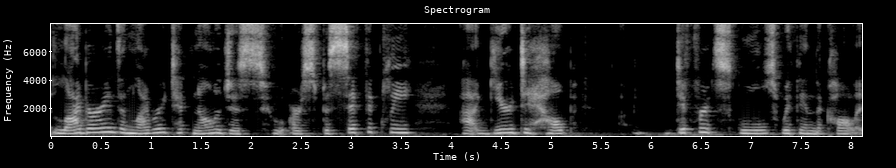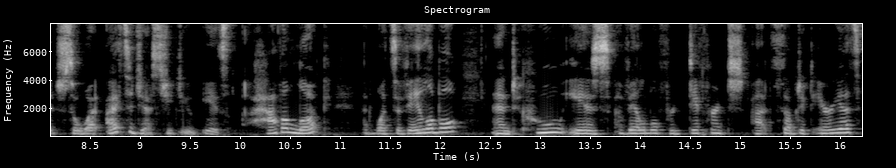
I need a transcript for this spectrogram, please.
librarians and library technologists who are specifically uh, geared to help different schools within the college. So what I suggest you do is have a look at what's available and who is available for different uh, subject areas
